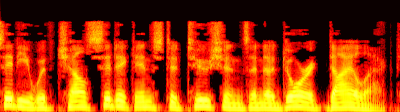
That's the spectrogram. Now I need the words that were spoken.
city with Chalcidic institutions and a Doric dialect.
